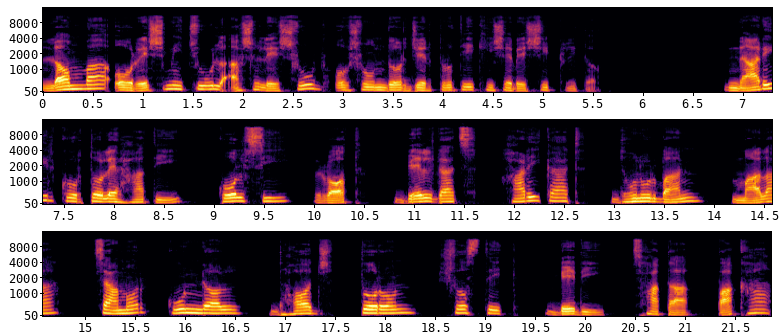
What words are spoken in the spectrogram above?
লম্বা ও রেশমি চুল আসলে শুভ ও সৌন্দর্যের প্রতীক হিসেবে স্বীকৃত। নারীর কোরতলে হাতি, কলসি, রথ, বেলগাছ, হাড়িকাঠ ধনুর্বান মালা, চামর, কুণ্ডল, ধ্বজ, তোরণ, স্বস্তিক, বেদি, ছাতা, পাখা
